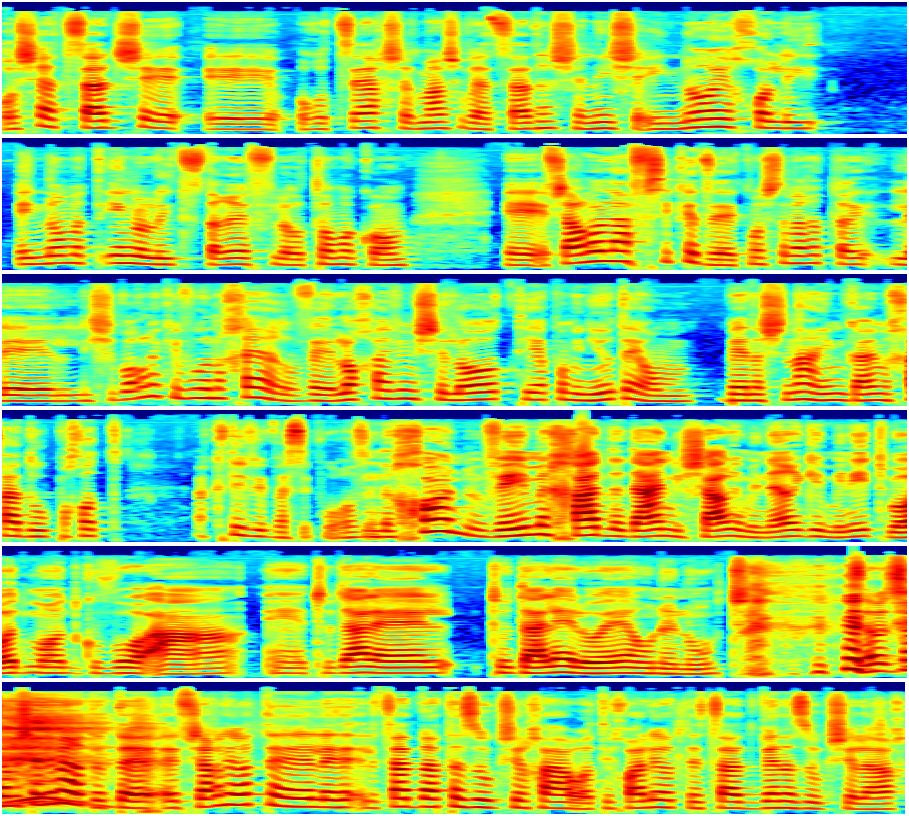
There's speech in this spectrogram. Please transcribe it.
או שהצד שרוצה עכשיו משהו והצד השני שאינו יכול אינו מתאים לו להצטרף לאותו מקום, אה, אפשר לא להפסיק את זה, כמו שאת אומרת, לשבור לכיוון אחר, ולא חייבים שלא תהיה פה מיניות היום בין השניים, גם אם אחד הוא פחות אקטיבי בסיפור הזה. נכון, ואם אחד עדיין נשאר עם אנרגיה מינית מאוד מאוד גבוהה, אה, תודה לאל, תודה לאלוהי האוננות. זה, זה מה שאני אומרת, אפשר להיות אה, לצד בת הזוג שלך, או את יכולה להיות לצד בן הזוג שלך,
